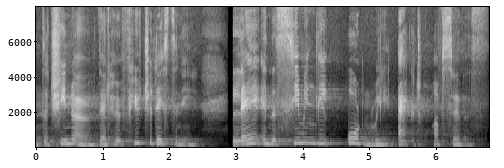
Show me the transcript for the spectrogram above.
did she know that her future destiny lay in the seemingly ordinary act of service,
